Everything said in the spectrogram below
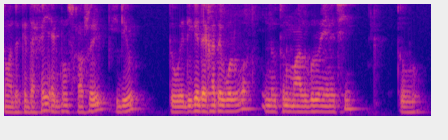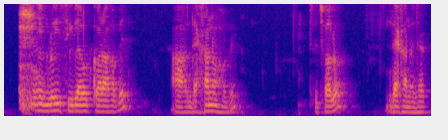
তোমাদেরকে দেখাই একদম সরাসরি ভিডিও তো ওইদিকে দেখাতে বলব, নতুন মালগুলো এনেছি। তো এগুলোই সিল আউট করা হবে, আর দেখানো হবে। তো চলো, দেখানো যাক।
